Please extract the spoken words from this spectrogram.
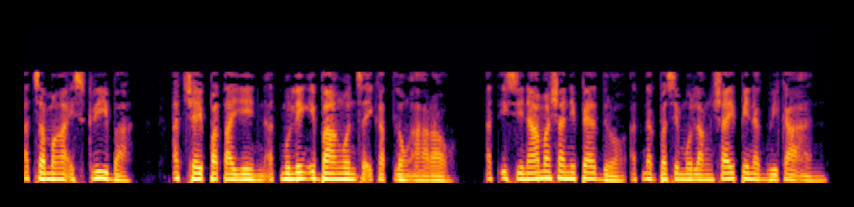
at sa mga eskriba at siya'y patayin at muling ibangon sa ikatlong araw. At isinama siya ni Pedro at nagpasimulang siya'y pinagwikaan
